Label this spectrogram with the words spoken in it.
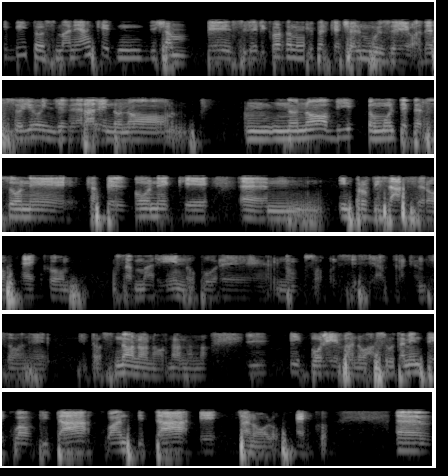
i Beatles, ma neanche diciamo che se li ricordano più perché c'è il museo. Adesso io in generale non ho, non ho visto molte persone capellone che um, improvvisassero, ecco, San Marino oppure non so qualsiasi altra canzone. Beatles. No, no, no, no, no, no. Lì volevano assolutamente quantità, quantità e etanolo, ecco. Eh,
